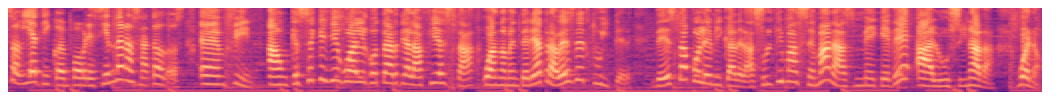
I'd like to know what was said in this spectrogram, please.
soviético, empobreciéndonos a todos. En fin, aunque sé que llegó algo tarde a la fiesta, cuando me enteré a través de Twitter de esta polémica de las últimas semanas, me quedé alucinada. Bueno,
